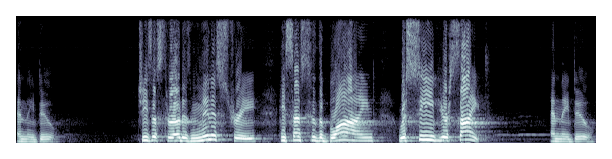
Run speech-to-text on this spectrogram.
And they do. Jesus, throughout his ministry, he says to the blind, Receive your sight. And they do.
